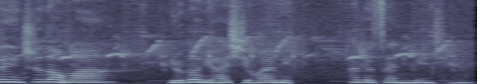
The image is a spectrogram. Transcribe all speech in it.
可你知道吗？有个女孩喜欢你，她就在你面前。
